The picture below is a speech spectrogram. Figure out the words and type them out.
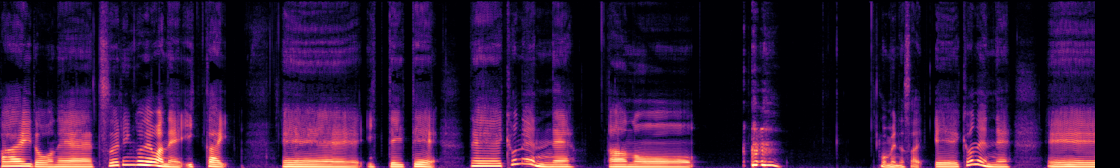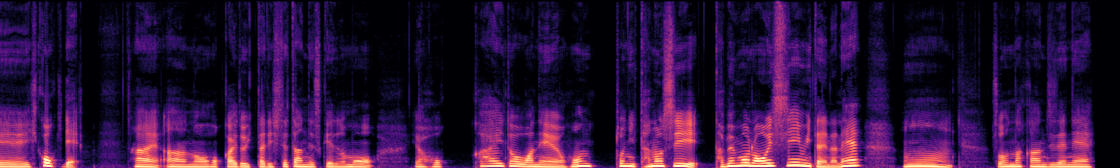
海道ね、ツーリングではね、一回、えー、行っていて、で、去年ね、あのー ごめんなさい。えー、去年ね、えー、飛行機で、はい、あの、北海道行ったりしてたんですけれども、いや、北海道はね、本当に楽しい。食べ物美味しいみたいなね。うん。そんな感じでね、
